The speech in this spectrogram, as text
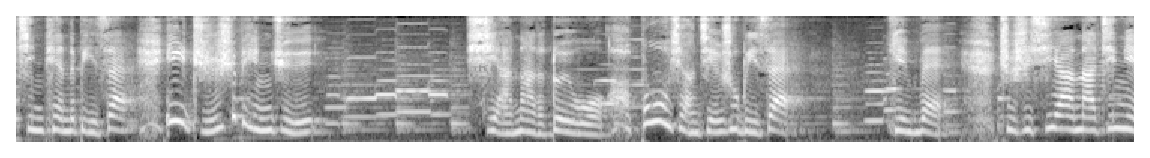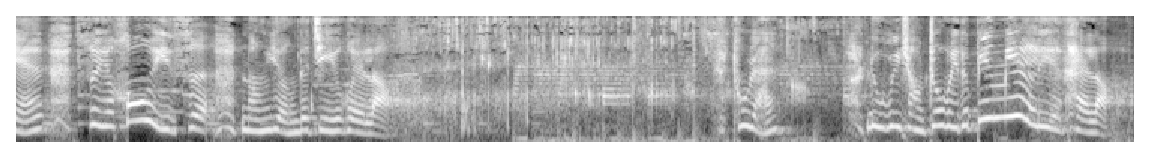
今天的比赛一直是平局。西亚娜的队伍不想结束比赛，因为这是西亚娜今年最后一次能赢的机会了。突然，溜冰场周围的冰面裂开了，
